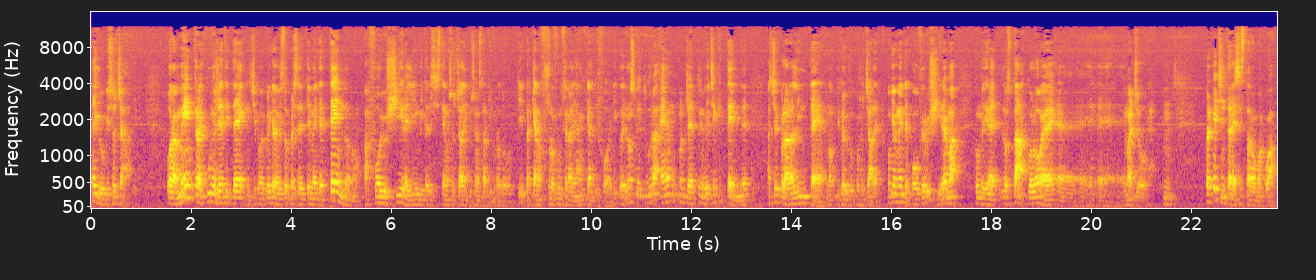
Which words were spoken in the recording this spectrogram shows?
nei gruppi sociali. Ora, mentre alcuni oggetti tecnici, come quelli che abbiamo visto precedentemente, tendono a fuoriuscire il limite del sistema sociale in cui sono stati prodotti, perché sono funzionali anche al di fuori di quello, la scrittura è un oggetto invece che tende a circolare all'interno di quel gruppo sociale. Ovviamente può fuoriuscire, ma dire, l'ostacolo è, è, è, maggiore. Mm. Perché ci interessa questa roba qua?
